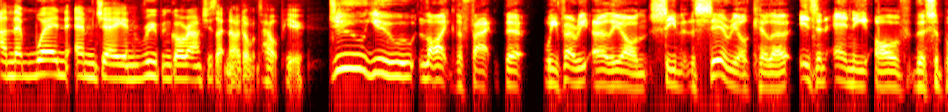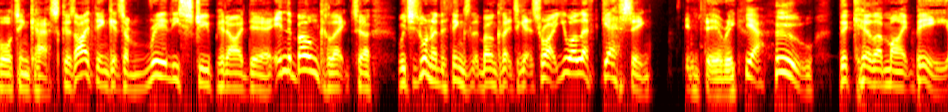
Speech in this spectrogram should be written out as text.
And then when MJ and Reuben go around, she's like, "No, I don't want to help you." Do you like the fact that we very early on see that the serial killer isn't any of the supporting cast? Because I think it's a really stupid idea. In The Bone Collector, which is one of the things that The Bone Collector gets right, you are left guessing, in theory, yeah. who the killer might be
